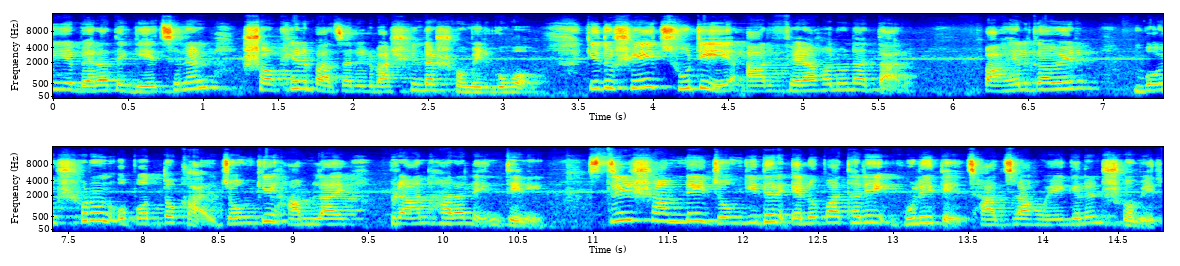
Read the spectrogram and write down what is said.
নিয়ে বেড়াতে গিয়েছিলেন শখের বাজারের বাসিন্দা সমীর গুহ। কিন্তু সেই ছুটি আর ফেরা হলো না তার। পাহেলগাঁওয়ের বৈশরণ উপত্যকায় জঙ্গি হামলায় প্রাণ হারালেন তিনি। স্ত্রীর সামনেই জঙ্গিদের এলোপাথারি গুলিতে ঝাঁঝরা হয়ে গেলেন সমীর।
